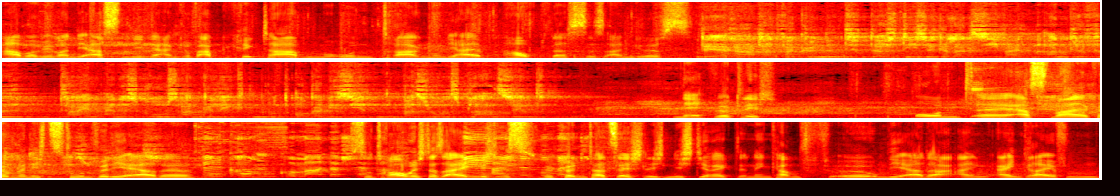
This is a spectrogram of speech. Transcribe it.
aber wir waren die Ersten, die den Angriff abgekriegt haben und tragen nun die Halb Hauptlast des Angriffs. Der Rat hat verkündet, dass diese galaxieweiten Angriffe Teil eines groß angelegten und organisierten Invasionsplans sind. Ne, wirklich. Und äh, erstmal können wir nichts tun für die Erde. Willkommen, Commander So traurig das eigentlich ist, wir können tatsächlich nicht direkt in den Kampf äh, um die Erde ein eingreifen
